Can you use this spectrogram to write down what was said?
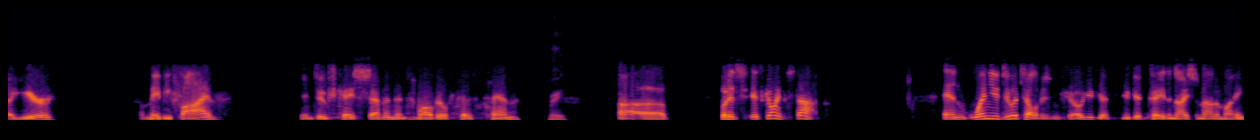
a year, maybe five. In Duke's case, seven. In Smallville's case, ten. Right. Uh, but it's it's going to stop. And when you do a television show, you get you get paid a nice amount of money,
